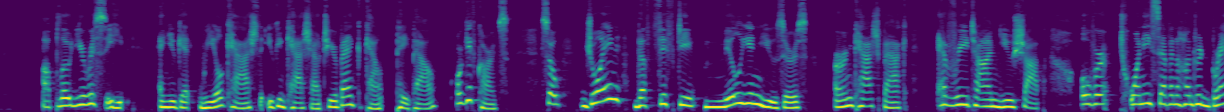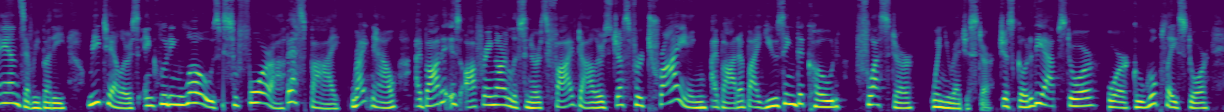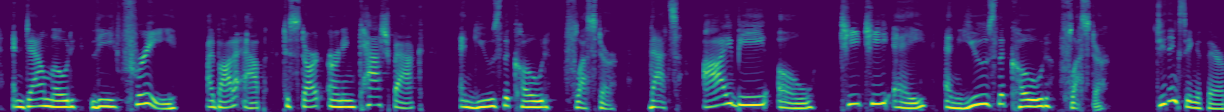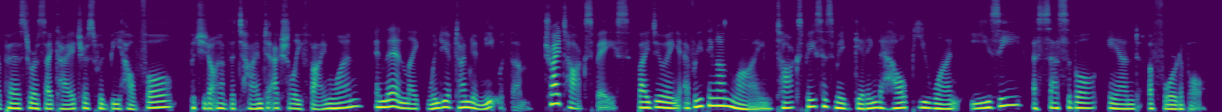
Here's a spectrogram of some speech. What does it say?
upload your receipt, and you get real cash that you can cash out to your bank account, PayPal, or gift cards. So join the 50 million users earn cash back every time you shop. Over 2,700 brands, everybody. Retailers, including Lowe's, Sephora, Best Buy. Right now, Ibotta is offering our listeners $5 just for trying Ibotta by using the code FLUSTER when you register. Just go to the App Store or Google Play Store and download the free Ibotta app to start earning cash back and use the code FLUSTER. That's I B O T T A and use the code FLUSTER. Do you think seeing a therapist or a psychiatrist would be helpful, but you don't have the time to actually find one? And then, like, when do you have time to meet with them? Try Talkspace. By doing everything online, Talkspace has made getting the help you want easy, accessible, and affordable.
